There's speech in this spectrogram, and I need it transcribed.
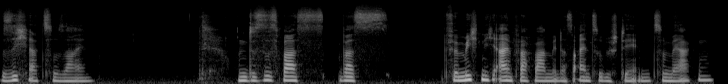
sicher zu sein. Und das ist was, was für mich nicht einfach war, mir das einzugestehen, zu merken,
